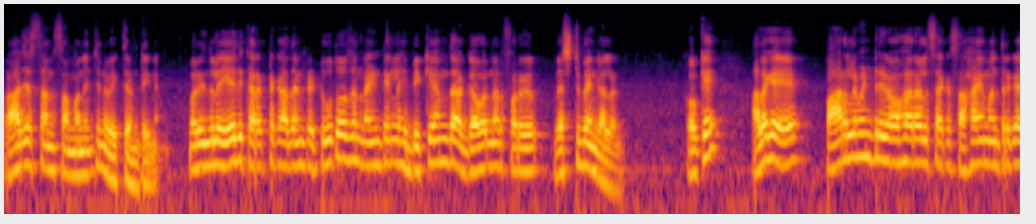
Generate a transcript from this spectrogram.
రాజస్థాన్ సంబంధించిన వ్యక్తి అంటే ఈయన. మరి ఇందులో ఏది కరెక్ట్ కాదంటే టూ థౌజండ్ నైన్టీన్లో he became the governor for West Bengal అండి ఓకే? అలాగే పార్లమెంటరీ వ్యవహారాల శాఖ సహాయ మంత్రిగా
